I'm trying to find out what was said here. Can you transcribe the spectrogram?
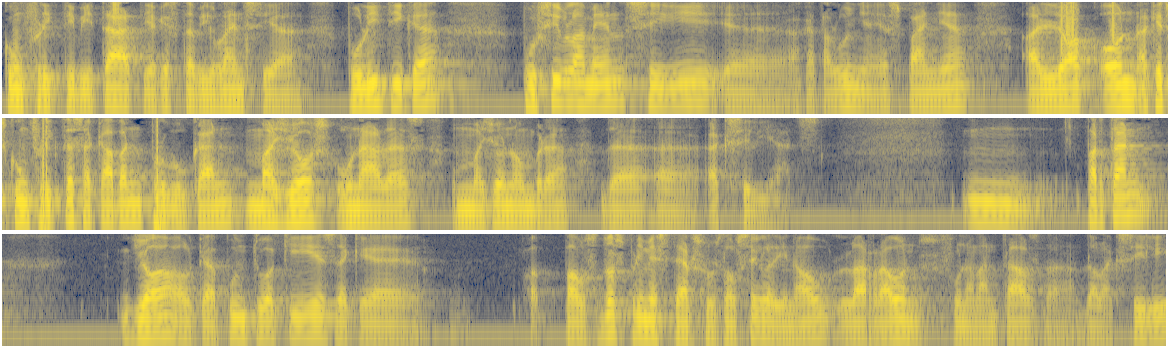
conflictivitat i aquesta violència política, possiblement sigui eh, a Catalunya i a Espanya el lloc on aquests conflictes acaben provocant majors onades, un major nombre d'exiliats. Eh, mm, per tant, jo el que apunto aquí és de que pels dos primers terços del segle XIX les raons fonamentals de, de l'exili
